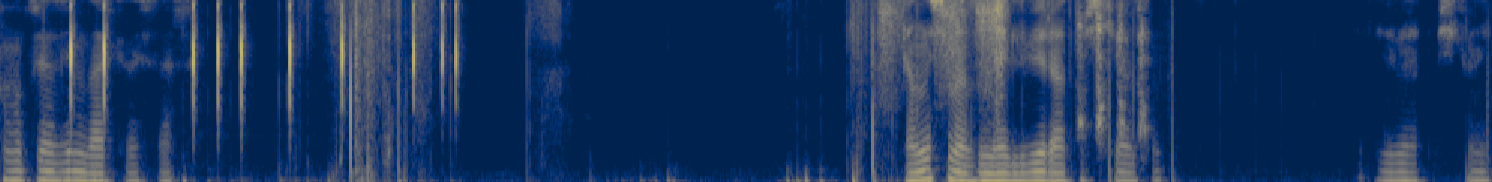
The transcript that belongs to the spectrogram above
Komutu yazayım da arkadaşlar. Yanlış mı yazdım? 51 62 yazdım. 51 62 12.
